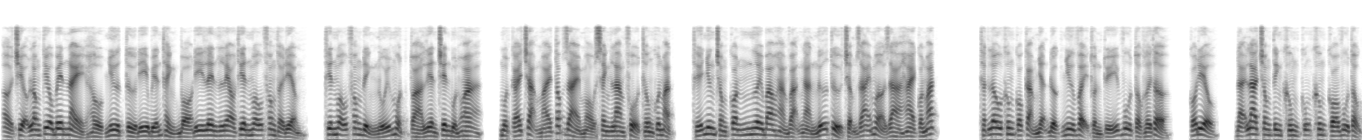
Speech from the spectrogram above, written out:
Ở triệu long tiêu bên này hầu như từ đi biến thành bò đi lên leo thiên mẫu phong thời điểm, thiên mẫu phong đỉnh núi một tòa liên trên bồn hoa, một cái chạm mái tóc dài màu xanh lam phổ thông khuôn mặt, thế nhưng trong con ngươi bao hàm vạn ngàn nữ tử chậm rãi mở ra hai con mắt. Thật lâu không có cảm nhận được như vậy thuần túy vu tộc hơi thở, có điều, đại la trong tinh không cũng không có vu tộc,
